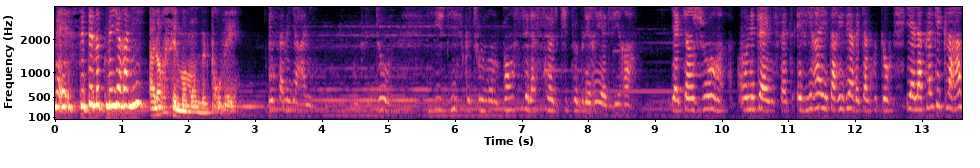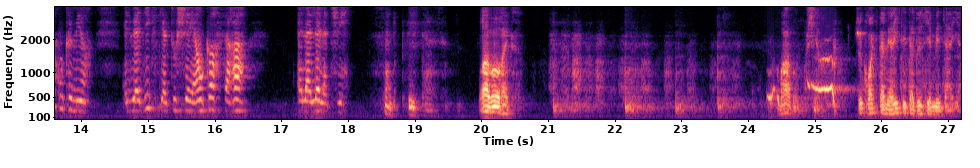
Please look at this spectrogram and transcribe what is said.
Mais c'était notre meilleure amie? Alors c'est le moment de me le prouver. Et sa meilleure amie. Si je dis ce que tout le monde pense, c'est la seule qui peut blairer Elvira. Il y a 15 jours, on était à une fête. Elvira est arrivée avec un couteau et elle a plaqué Clara contre le mur. Elle lui a dit que si elle touchait encore Sarah, elle allait la tuer. Sale pétasse. Bravo, Rex. Bravo, mon chien. Je crois que t'as mérité ta deuxième médaille.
